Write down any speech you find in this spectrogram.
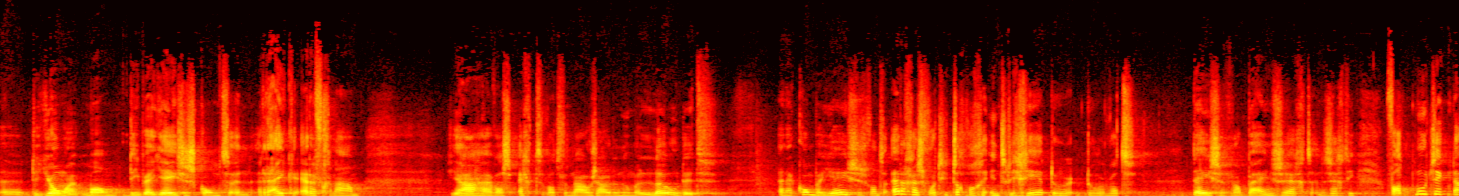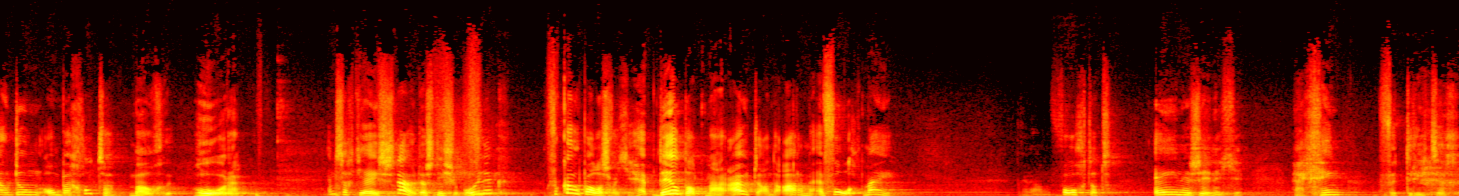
uh, de jonge man die bij Jezus komt, een rijke erfgenaam. Ja, hij was echt wat we nou zouden noemen loaded. En hij komt bij Jezus, want ergens wordt hij toch wel geïntrigeerd door, door wat deze rabbijn zegt. En dan zegt hij, wat moet ik nou doen om bij God te mogen horen? En dan zegt Jezus, nou, dat is niet zo moeilijk. Verkoop alles wat je hebt, deel dat maar uit aan de armen en volg mij. En dan volgt dat ene zinnetje. Hij ging verdrietig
